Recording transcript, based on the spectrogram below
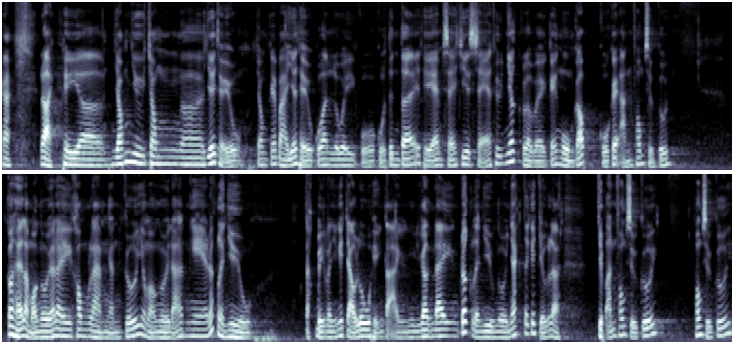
ha. Rồi thì uh, giống như trong uh, giới thiệu trong cái bài giới thiệu của anh Louis của của tinh tế thì em sẽ chia sẻ thứ nhất là về cái nguồn gốc của cái ảnh phóng sự cưới có thể là mọi người ở đây không làm ngành cưới nhưng mọi người đã nghe rất là nhiều. Đặc biệt là những cái trào lưu hiện tại gần đây rất là nhiều người nhắc tới cái chữ là chụp ảnh phóng sự cưới. Phóng sự cưới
